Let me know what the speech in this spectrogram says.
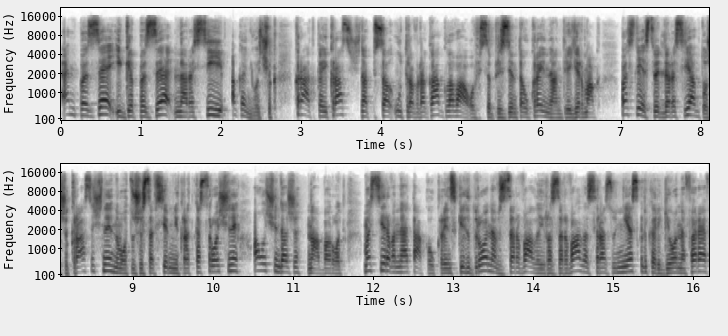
НПЗ и ГПЗ на России огонечек. Кратко и красочно описал «Утро врага» глава Офиса президента Украины Андрей Ермак. Последствия для россиян тоже красочные, но вот уже совсем не краткосрочные, а очень даже наоборот. Массированная атака украинских дронов взорвала и разорвала сразу несколько регионов РФ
